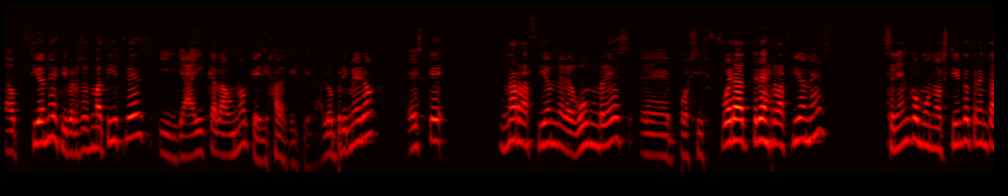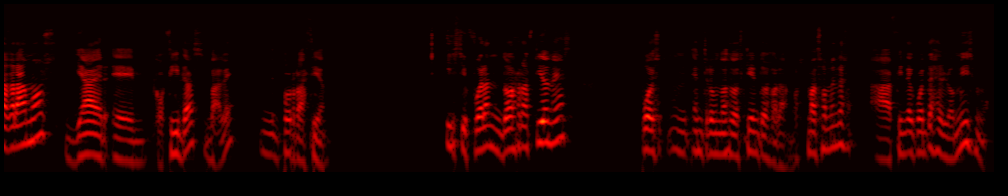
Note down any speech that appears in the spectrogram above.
opciones, diversos matices y ya ahí cada uno que elija la que quiera. Lo primero es que una ración de legumbres, eh, pues si fuera tres raciones, serían como unos 130 gramos ya eh, cocidas, ¿vale? Por ración. Y si fueran dos raciones, pues mm, entre unos 200 gramos. Más o menos, a fin de cuentas, es lo mismo.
